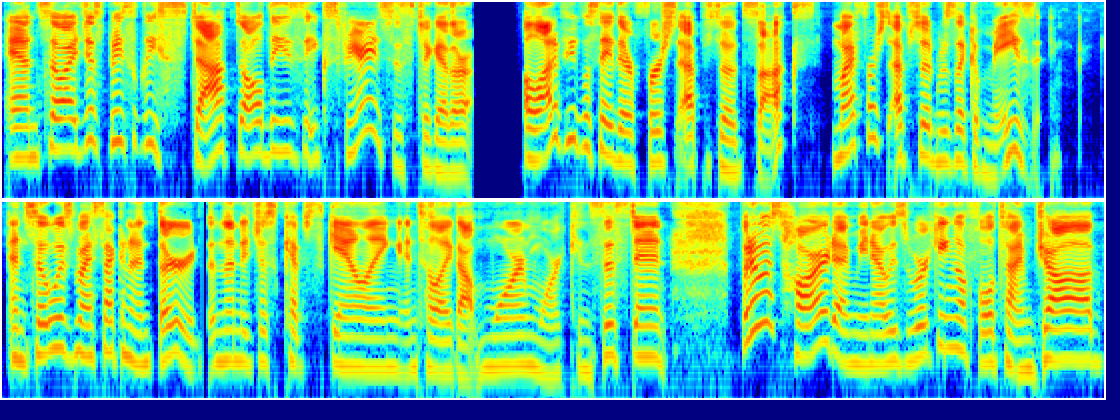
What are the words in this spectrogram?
And so I just basically stacked all these experiences together. A lot of people say their first episode sucks. My first episode was like amazing. And so was my second and third. And then it just kept scaling until I got more and more consistent. But it was hard. I mean, I was working a full time job.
